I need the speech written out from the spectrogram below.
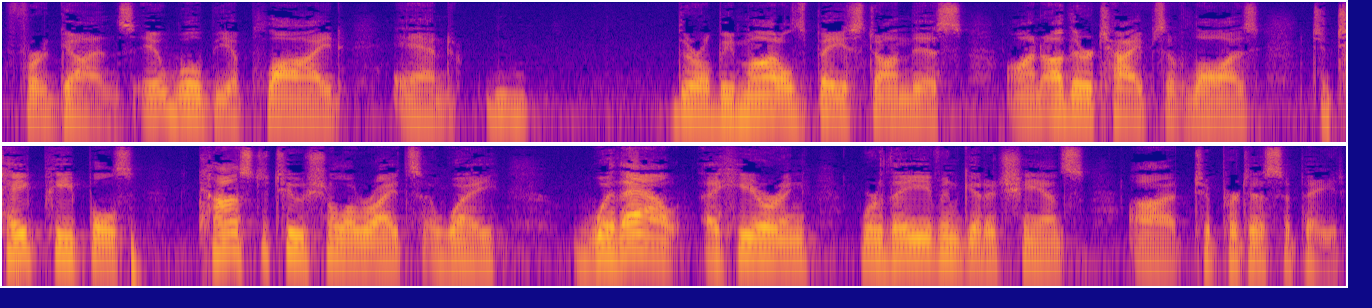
for guns. It will be applied, and there will be models based on this on other types of laws to take people's constitutional rights away without a hearing where they even get a chance uh, to participate.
